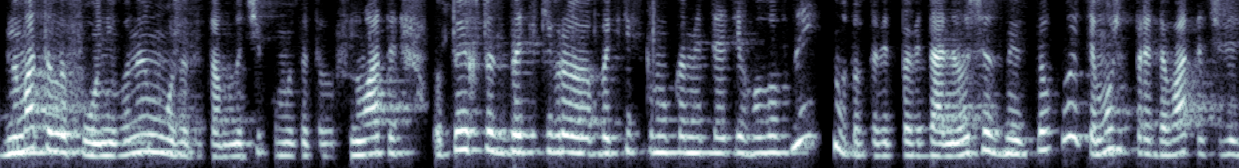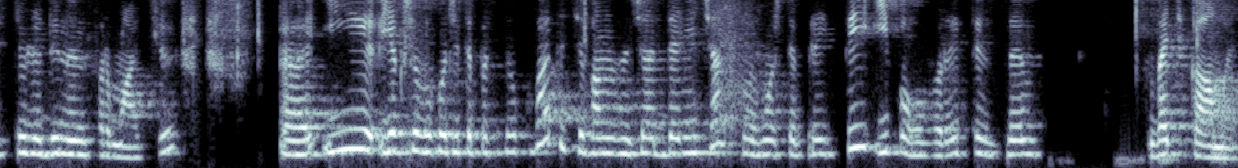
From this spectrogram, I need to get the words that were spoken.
нема телефонів, вони можуть там вночі комусь зателефонувати. От той, хто з батьків в батьківському комітеті головний, ну тобто відповідальний, лише з ним спілкується, можуть передавати через цю людину інформацію. Е, І якщо ви хочете поспілкуватися, вам назначають день і час, коли можете прийти і поговорити з батьками.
